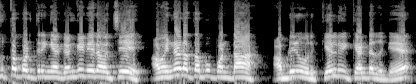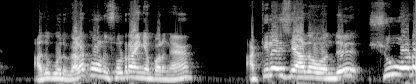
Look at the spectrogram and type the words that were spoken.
சுத்தப்படுத்துறீங்க கங்கை நீரை வச்சு? அவன் என்னடா தப்பு பண்ணிட்டான் அப்படின்னு ஒரு கேள்வி கேட்டதுக்கு அதுக்கு ஒரு விளக்கம் ஒன்று சொல்றாங்க பாருங்க. அகிலேஷ் யாதவ் வந்து ஷூவோட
